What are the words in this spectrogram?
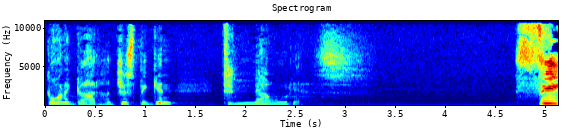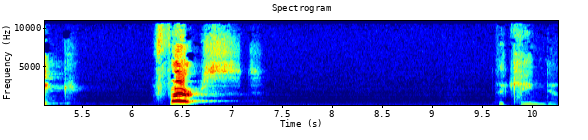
Go on a God hunt. Just begin to notice. Seek first the kingdom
